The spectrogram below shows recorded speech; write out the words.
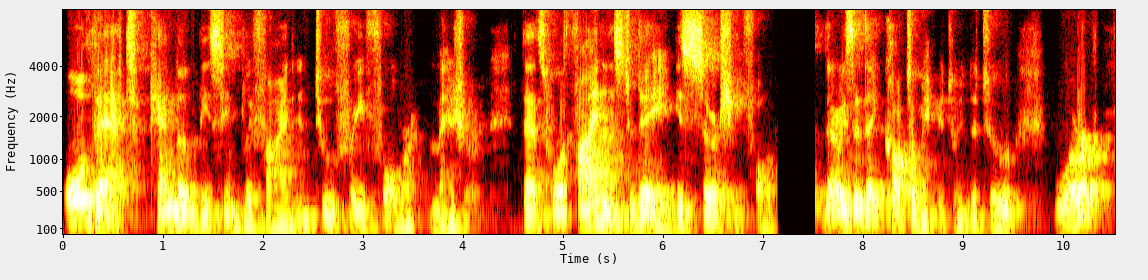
all that cannot be simplified in two, three, four measure. That's what finance today is searching for there is a dichotomy between the two work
